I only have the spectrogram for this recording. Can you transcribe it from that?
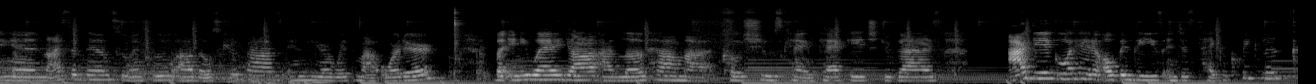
and nice of them to include all those coupons in here with my order. But anyway, y'all, I love how my Coach shoes came packaged, you guys. I did go ahead and open these and just take a quick look.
